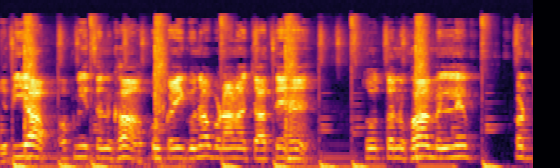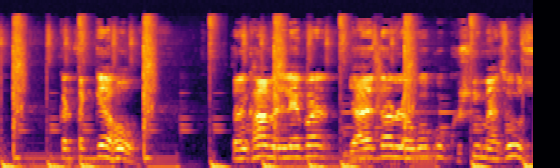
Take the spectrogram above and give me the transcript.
यदि आप अपनी तनख्वाह को कई गुना बढ़ाना चाहते हैं तो तनख्वाह मिलने पर कृतज्ञ हो। तनख्वाह मिलने पर ज़्यादातर लोगों को खुशी महसूस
